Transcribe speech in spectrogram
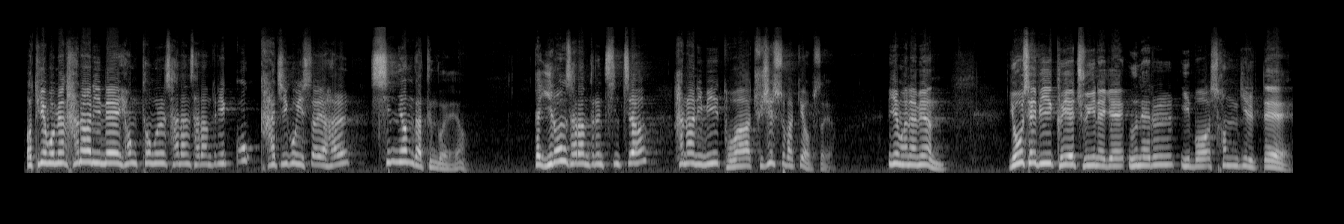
어떻게 보면 하나님의 형통을 사는 사람들이 꼭 가지고 있어야 할 신념 같은 거예요. 그러니까 이런 사람들은 진짜 하나님이 도와주실 수밖에 없어요. 이게 뭐냐면 요셉이 그의 주인에게 은혜를 입어 섬길 때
